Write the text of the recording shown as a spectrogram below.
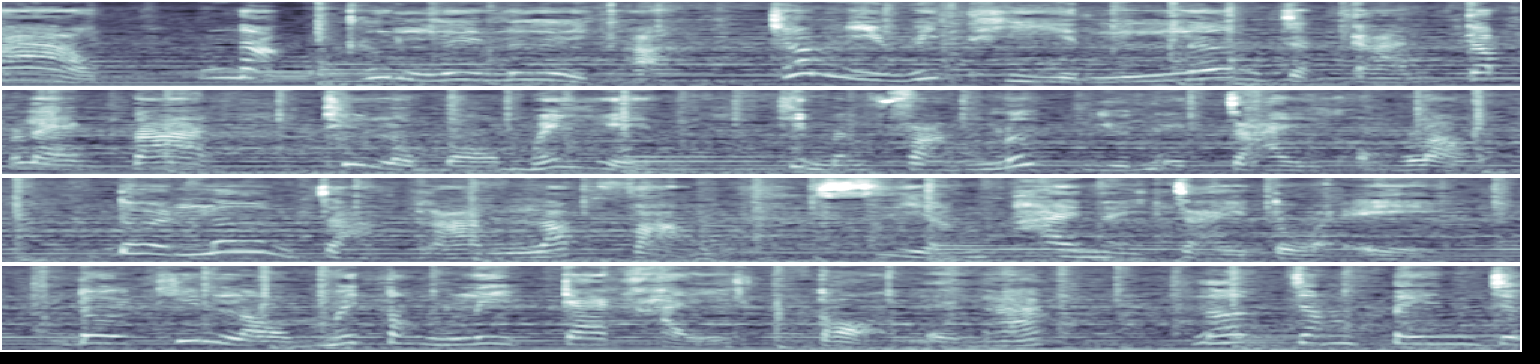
ก้าวหนักขึ้นเรื่อยๆ ค่ะ ถ้ามีวิธีเริ่มจัดการกับแรงต้านที่เรามองไม่เห็นที่มันฝังลึกอยู่ในใจของเรา โดยเริ่มจากการรับฟังเสียงภายในใจตัวเอง โดยที่เราไม่ต้องรีบแก้ไขก่อนเลยนะเราจำเป็นจะ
